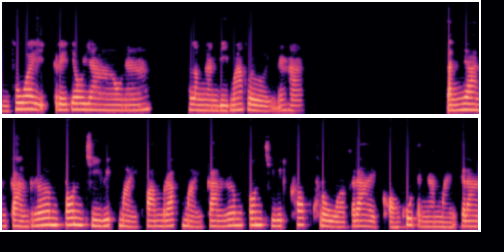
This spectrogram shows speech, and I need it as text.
1ถ้วยเกรดยาวๆนะ พลังงานดีมากเลยนะคะ สัญญาณการเริ่มต้นชีวิตใหม่ ความรักใหม่ การเริ่มต้นชีวิตครอบครัวก็ได้ของคู่แต่งงานใหม่ก็ได้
